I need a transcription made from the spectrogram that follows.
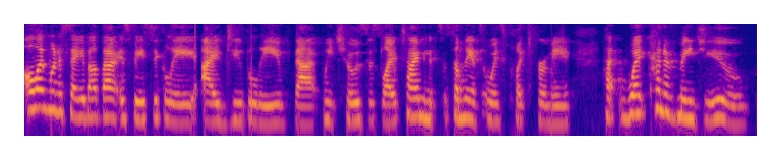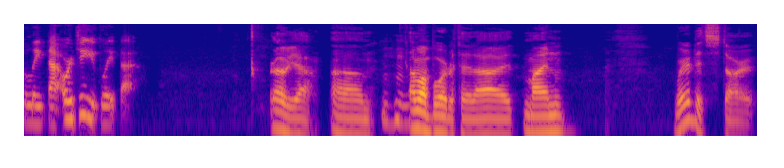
all I want to say about that is basically, I do believe that we chose this lifetime, and it's something that's always clicked for me. What kind of made you believe that, or do you believe that? oh yeah um Mhm. I'm on board with it. Uh, mine. Where did it start?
